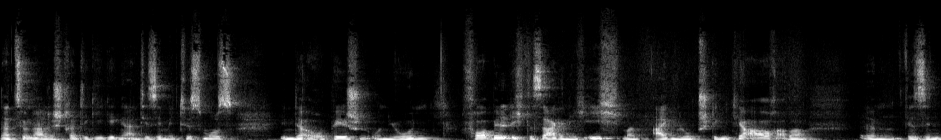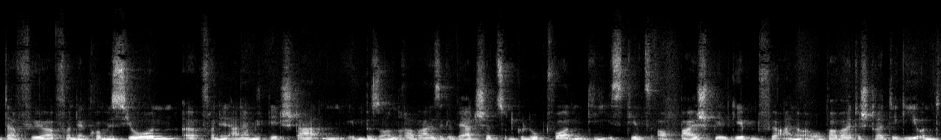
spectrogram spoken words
nationale Strategie gegen Antisemitismus in der Europäischen Union vorbildlich. Das sage nicht ich. Mein Eigenlob stinkt ja auch, aber ähm, wir sind dafür von der Kommission, äh, von den anderen Mitgliedstaaten in besonderer Weise gewertschätzt und gelobt worden. Die ist jetzt auch beispielgebend für eine europaweite Strategie und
